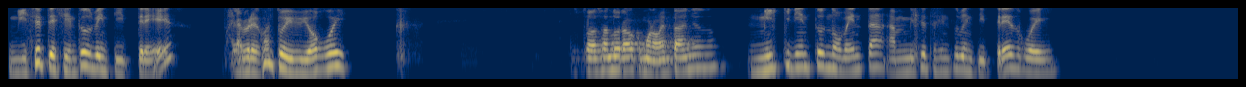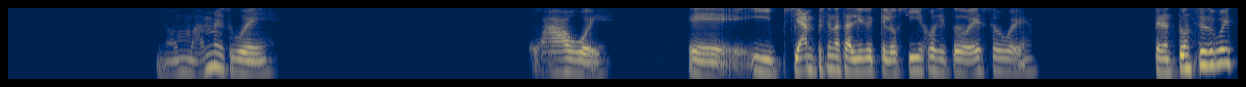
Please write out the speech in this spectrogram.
¿1723? A ver, ¿cuánto vivió, güey? Pues todos han durado como 90 años, ¿no? 1590 a 1723, güey. No mames, güey wow, güey. Eh, y ya empiezan a salir que los hijos y todo eso, güey. Pero entonces, güey,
